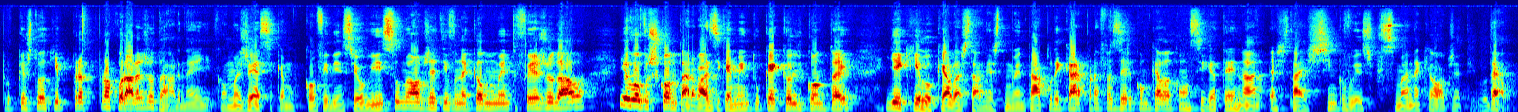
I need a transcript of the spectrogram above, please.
Porque eu estou aqui para procurar ajudar, né? e como a Jéssica me confidenciou isso, o meu objetivo naquele momento foi ajudá-la e eu vou-vos contar basicamente o que é que eu lhe contei e aquilo que ela está neste momento a aplicar para fazer com que ela consiga treinar as tais 5 vezes por semana, que é o objetivo dela.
